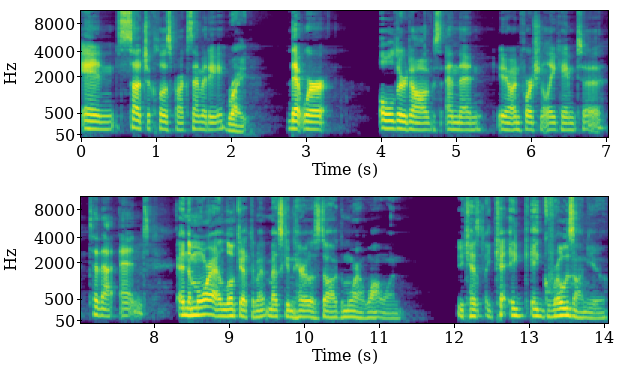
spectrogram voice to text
in such a close proximity Right. that were older dogs and then you know unfortunately came to to that end And the more I look at the Me- Mexican hairless dog, the more I want one because it, it, it grows on you.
